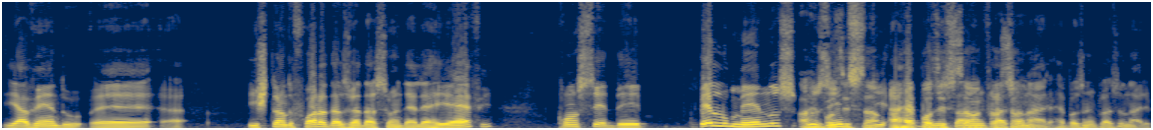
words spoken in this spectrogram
e havendo, é, estando fora das vedações da LRF, conceder pelo menos a os reposição, índices de, a, a reposição, reposição inflacionária. Reposição inflacionária.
